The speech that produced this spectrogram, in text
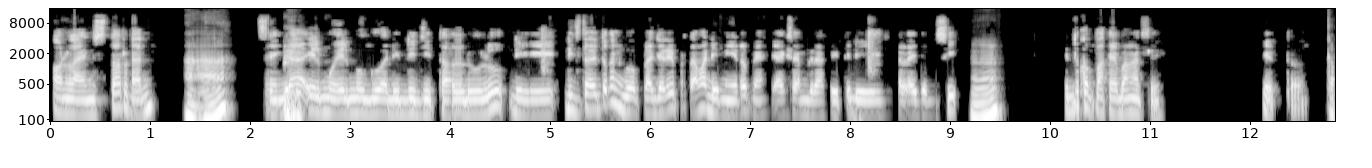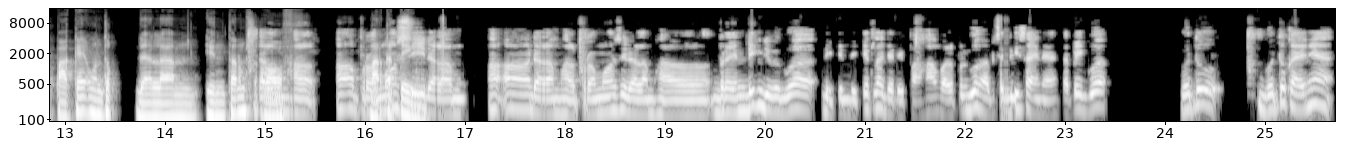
online store kan Ah, ah. sehingga ilmu-ilmu gue di digital dulu di digital itu kan gue pelajari pertama di Mirup ya di XM Graffiti di digital agency Hmm. itu kepake banget sih gitu Kepake untuk dalam in terms dalam of hal ah, promosi marketing. dalam ah, ah, dalam hal promosi dalam hal branding juga gue dikit-dikit lah jadi paham walaupun gue nggak bisa desain ya tapi gue gue tuh gue tuh kayaknya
